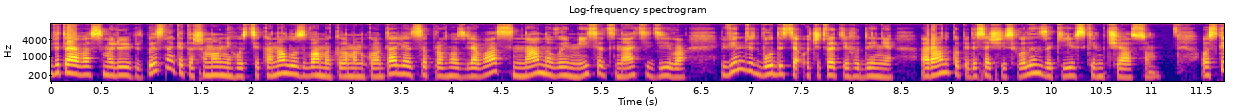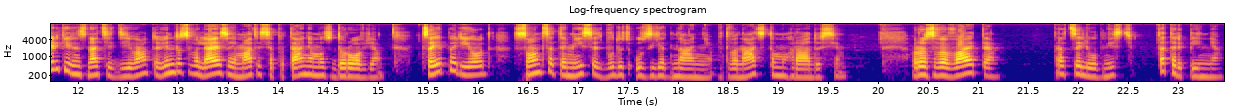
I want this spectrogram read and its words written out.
Вітаю вас, малюї підписники та шановні гості каналу. З вами Клименко Наталія. Це прогноз для вас на новий місяць знаці Діва. Він відбудеться о 4 годині ранку, 56 хвилин за київським часом. Оскільки він знаці Діва, то він дозволяє займатися питаннями здоров'я. В цей період сонце та місяць будуть у з'єднанні в 12 градусі. Розвивайте працелюбність та терпіння,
